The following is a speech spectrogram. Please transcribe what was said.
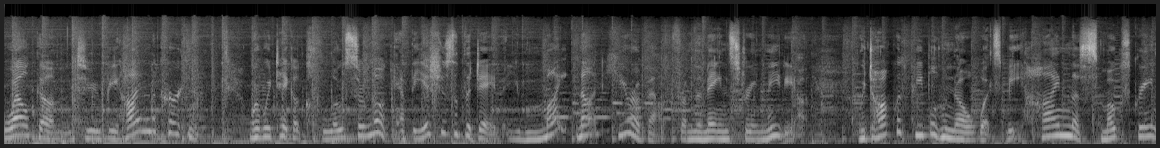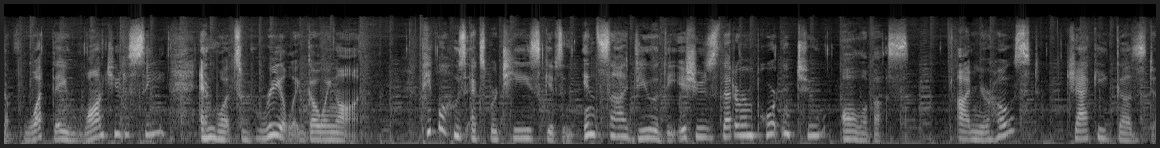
Welcome to Behind the Curtain, where we take a closer look at the issues of the day that you might not hear about from the mainstream media. We talk with people who know what's behind the smokescreen of what they want you to see and what's really going on. People whose expertise gives an inside view of the issues that are important to all of us. I'm your host, Jackie Guzda.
